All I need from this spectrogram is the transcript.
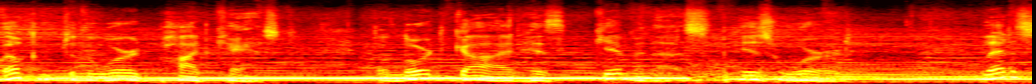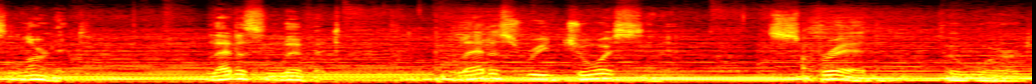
Welcome to the Word Podcast. The Lord God has given us His Word. Let us learn it. Let us live it. Let us rejoice in it. Spread the Word.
